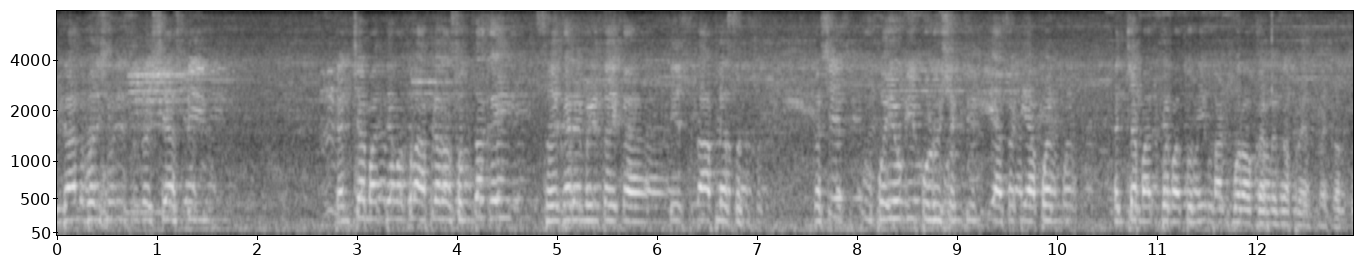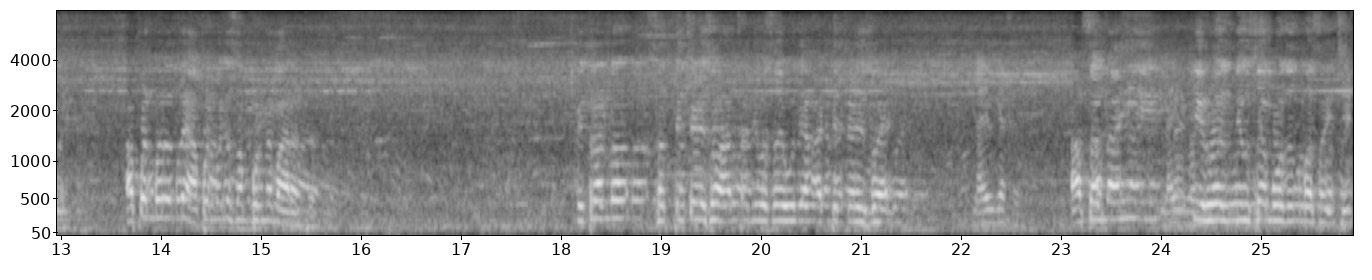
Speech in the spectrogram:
विधान परिषदेचे सदस्य असतील त्यांच्या माध्यमातून आपल्याला सुद्धा काही सहकार्य मिळतंय आहे का ते सुद्धा आपल्या कसे उपयोगी पडू शकतील यासाठी आपण त्यांच्या माध्यमातूनही पाठपुरावा करण्याचा प्रयत्न करतोय. आपण म्हणत नाही आपण म्हणजे संपूर्ण महाराष्ट्र. मित्रांनो सत्तेचाळीस आजचा दिवस आहे उद्या अठ्ठेचाळीस आहे. असं नाही की रोज दिवस मोजत बसायचे.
